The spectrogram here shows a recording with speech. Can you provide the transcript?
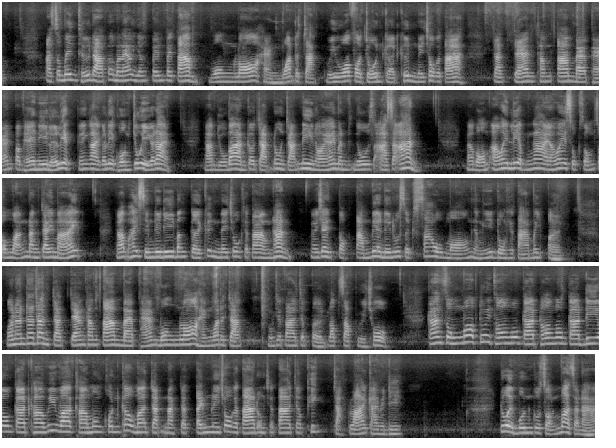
อัศวินถือดาบก็มาแล้วยังเป็นไปตามวงล้อแห่งวัฏจักรวิวอฟอร์จูนเกิดขึ้นในโชคชะตา จัดแจมทำตามแบบแผนประเพณีหรือเรียกง่ายๆ ก็เรียกห่วงจุ้ยก็ได้นะครับอยู่บ้านก็จัดนู่นจัดนี่หน่อยให้มันดูสะอาดสะอ้าน ครับผมเอาให้เรียบง่ายเอาให้สุขสมสมหวังดังใจหมายนะครับให้สิ่งดีๆบังเกิดขึ้นในโชคชะตาของท่าน ไม่ใช่ตกต่ำเบี้ยดินรู้สึกเศร้าหมองอย่างนี้ดวงชะตาไม่เปิด เพราะนั้นถ้าท่านจัดแจงทำตามแบบแผนวงล้อแห่งวัฏจักรดวงชะตาจะเปิดรับทรัพย์หรือโชค การส่งมอบถ้วยทองโอกาสทองโอกาสดีโอกาสข่าววิวาข่าวมงคลเข้ามาจัดหนักจัดเต็มในโชคชะตาดวงชะตาจะพลิกจากร้ายกลายเป็นดี ด้วยบุญกุศลวาสนา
